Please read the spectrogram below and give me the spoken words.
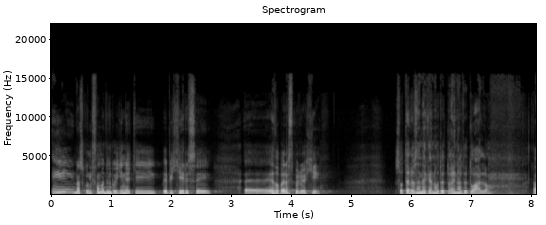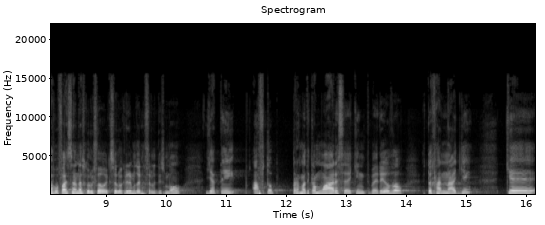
ή να ασχοληθώ με την οικογενειακή επιχείρηση ε, εδώ πέρα στην περιοχή. Στο τέλος δεν έκανα ούτε το ένα ούτε το άλλο. Αποφάσισα να ασχοληθώ εξ ολοκλήρου με τον εθελοντισμό, γιατί αυτό πραγματικά μου άρεσε εκείνη την περίοδο, το είχα ανάγκη και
